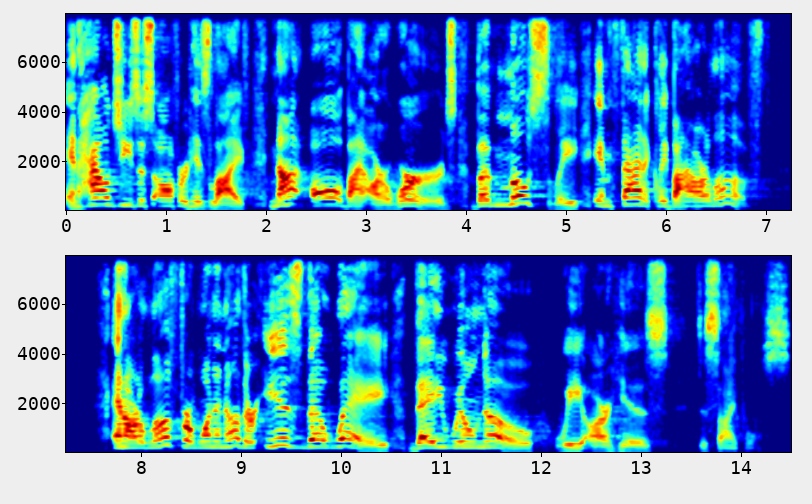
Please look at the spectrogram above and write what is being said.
and how Jesus offered his life, not all by our words, but mostly, emphatically, by our love. And our love for one another is the way they will know we are his disciples.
